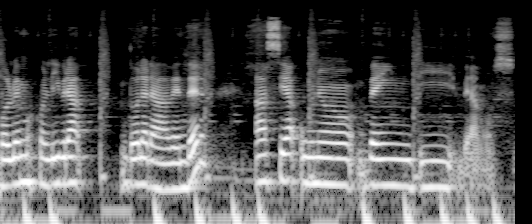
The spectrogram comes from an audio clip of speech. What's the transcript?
volvemos con Libra dólar a vender hacia 1.20, veamos,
